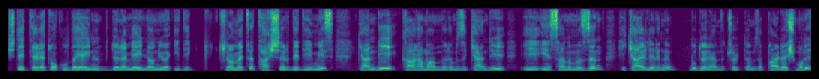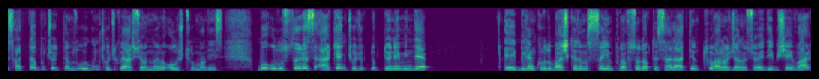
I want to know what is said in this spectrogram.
İşte TRT okulda yayın, dönem yayınlanıyor idik. Kilometre taşları dediğimiz kendi kahramanlarımızı, kendi e, insanımızın hikayelerini bu dönemde çocuklarımıza paylaşmalıyız. Hatta bu çocuklarımıza uygun çocuk versiyonları oluşturmalıyız. Bu uluslararası erken çocukluk döneminde e, Bilim Kurulu Başkanımız Sayın Profesör Doktor Selahattin Turan Hoca'nın söylediği bir şey var.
